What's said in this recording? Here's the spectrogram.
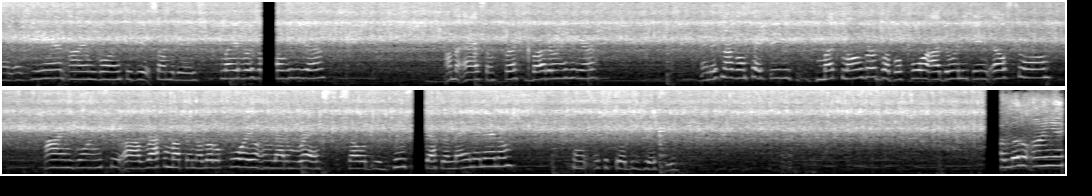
And again, I am going to get some of these flavors over here. I'm going to add some fresh butter in here. And it's not going to take these much longer, but before I do anything else to them, I'm going to uh, wrap them up in a little foil and let them rest. So the juice that's remaining in them, can, it can still be juicy. A little onion.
